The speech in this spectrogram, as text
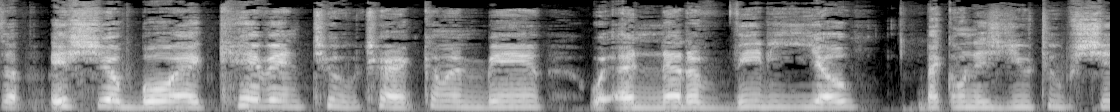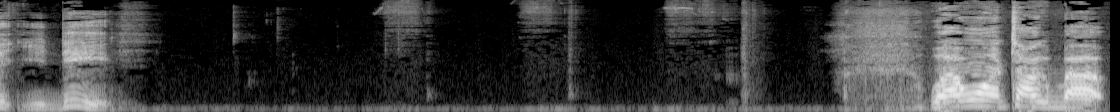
What's up? It's your boy Kevin Tooturnt coming in with another video back on this YouTube shit you did. What I want to talk about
